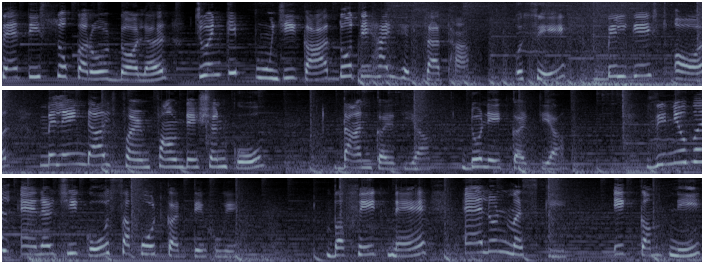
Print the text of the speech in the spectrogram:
3700 करोड़ डॉलर जो इनकी पूंजी का दो तिहाई हिस्सा था। उसे बिल गेट्स और मिलेंडा फाउंडेशन को दान कर दिया, डोनेट कर दिया। रिन्यूएबल एनर्जी को सपोर्ट करते हुए, बफेट ने एलोन मस्क की एक कंपनी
